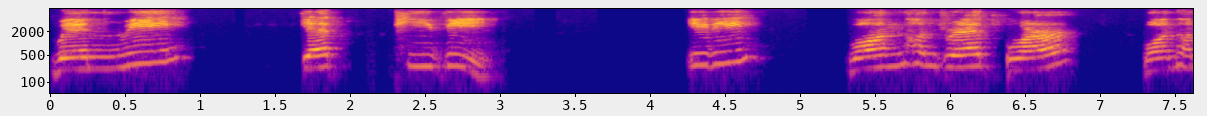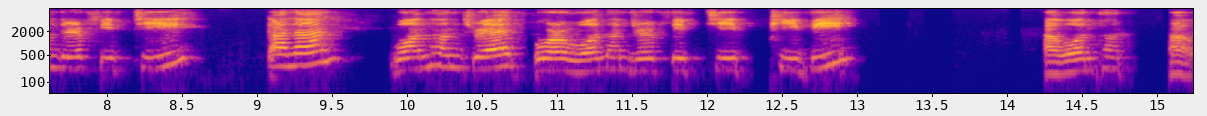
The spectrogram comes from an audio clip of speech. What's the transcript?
when we get PV, it is 100 or 150, kanan 100 or 150 PV. I want uh,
